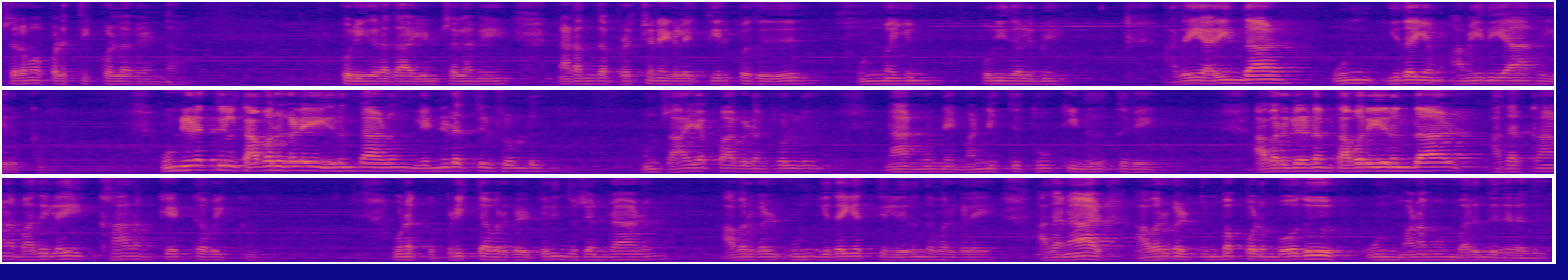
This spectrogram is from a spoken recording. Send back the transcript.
சிரமப்படுத்தி கொள்ள வேண்டாம். புரிகிறதா என் செலமே நடந்த பிரச்சனைகளை தீர்ப்பது உண்மையும் புரிதலுமே. அதை அறிந்தால் உன் இதயம் அமைதியாக இருக்கும். உன்னிடத்தில் தவறுகளே இருந்தாலும் என்னிடத்தில் சொல்லு. உன் சாயப்பாவிடம் சொல்லு. நான் உன்னை மன்னித்து தூக்கி நிறுத்துவேன். அவர்களிடம் தவறு இருந்தால் அதற்கான பதிலை காலம் கேட்க வைக்கும். உனக்கு பிடித்தவர்கள் பிரிந்து சென்றாலும் அவர்கள் உன் இதயத்தில் இருந்தவர்களே அதனால் அவர்கள் துன்பப்படும் போது உன் மனமும் வருந்துகிறது.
